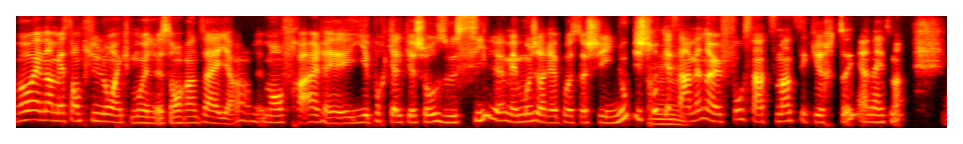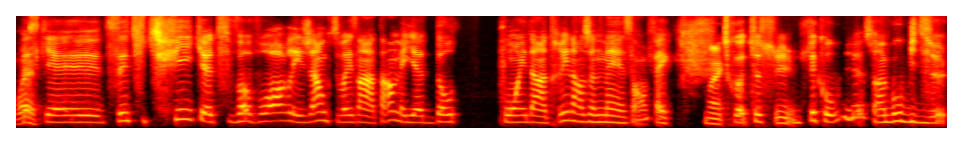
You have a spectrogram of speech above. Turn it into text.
Oui, non, mais ils sont plus loin que moi. Là. Ils sont rendus ailleurs. là. Mon frère, euh, il est pour quelque chose aussi, là, mais moi, j'aurais pas ça chez nous. Puis je trouve que Mm. ça amène un faux sentiment de sécurité, honnêtement. Ouais. Parce que tu sais, tu te fies que tu vas voir les gens ou que tu vas les entendre, mais il y a d'autres points d'entrée dans une maison. Fait Ouais. en tout cas, c'est cool. C'est un beau bidule.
